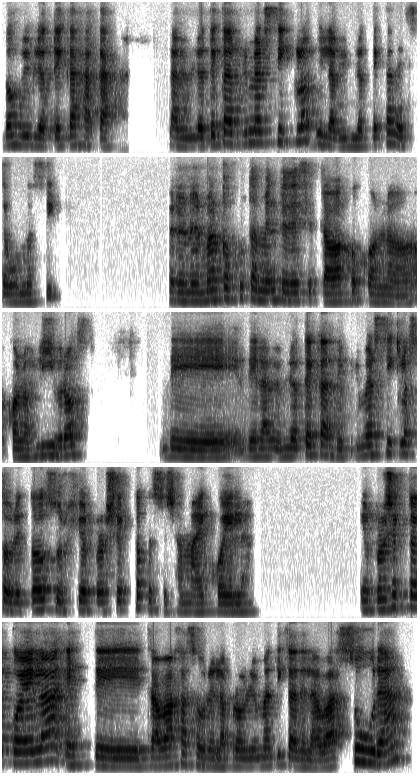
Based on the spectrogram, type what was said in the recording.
dos bibliotecas acá, la biblioteca del primer ciclo y la biblioteca del segundo ciclo pero en el marco justamente de ese trabajo con, los libros de, de la biblioteca de primer ciclo, sobre todo surgió el proyecto que se llama Ecoela. El proyecto Ecoela este, trabaja sobre la problemática de la basura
